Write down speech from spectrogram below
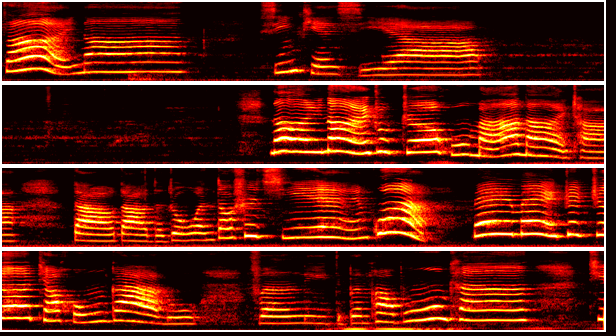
在那新天下。奶奶煮着胡麻奶茶，道道的中文都是牵挂。妹妹追着条红嘎路，奋力地奔跑不肯停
